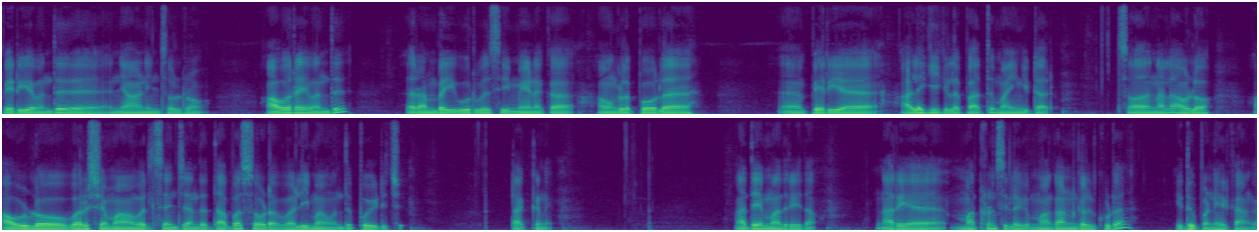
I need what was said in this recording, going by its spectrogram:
பெரிய வந்து ஞானின்னு சொல்கிறோம் அவரே வந்து ரம்பை ஊர்வசி மேனகா அவங்கள போல் பெரிய அழகிகளை பார்த்து மயங்கிட்டார். ஸோ அதனால் அவ்வளோ அவ்வளோ வருஷமாக அவர் செஞ்ச அந்த தபஸோட வலிமை வந்து போயிடுச்சு. டக்குன்னு. அதே மாதிரி தான் நிறைய மற்றும் சில மகான்கள் கூட இது பண்ணியிருக்காங்க.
